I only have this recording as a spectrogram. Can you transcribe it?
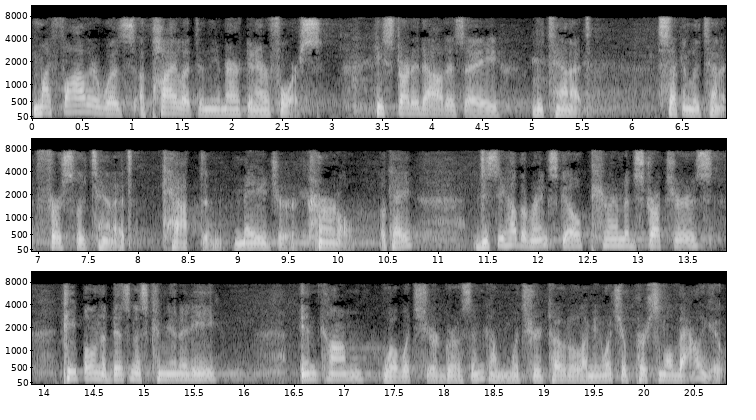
My father was a pilot in the American Air Force. He started out as a lieutenant, second lieutenant, first lieutenant, captain, major, colonel. Okay? Do you see how the ranks go? Pyramid structures, people in the business community, income. Well, what's your gross income? What's your total? I mean, what's your personal value?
